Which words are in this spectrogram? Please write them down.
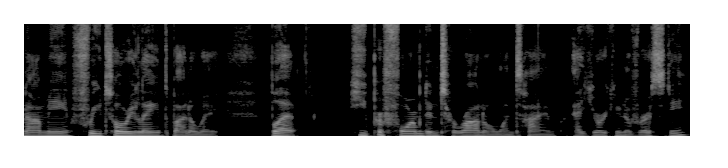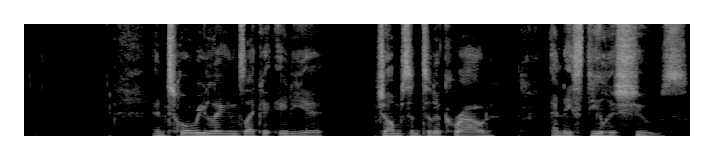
You know what I mean? Free Tory Lanez, by the way. But he performed in Toronto one time at York University, and Tory Lanez, like an idiot, jumps into the crowd, and they steal his shoes.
